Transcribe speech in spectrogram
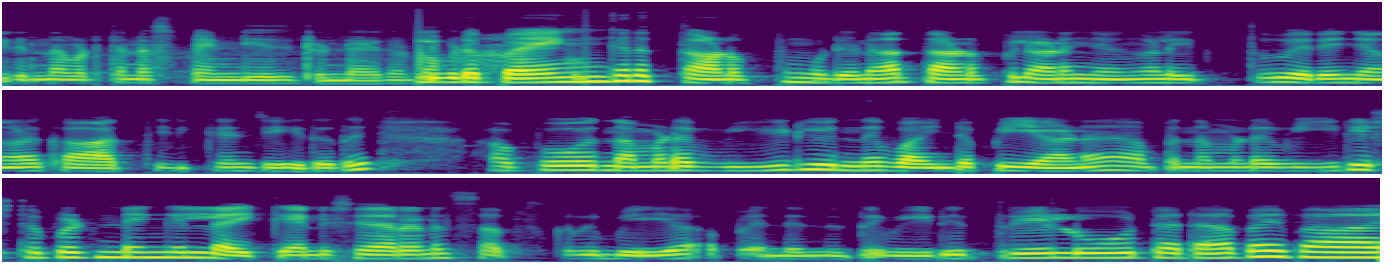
ഇരുന്ന് അവിടെ തന്നെ സ്പെൻഡ് ചെയ്തിട്ടുണ്ടായിരുന്നു ഇവിടെ ഭയങ്കര തണുപ്പും കൂടിയാണ്. ആ തണുപ്പിലാണ് ഞങ്ങൾ ഇതുവരെ ഞങ്ങൾ കാത്തിരിക്കുകയും ചെയ്തത്. അപ്പോൾ നമ്മുടെ വീഡിയോ ഇന്ന് വൈൻഡപ്പ് ചെയ്യാണ്. അപ്പം നമ്മുടെ വീഡിയോ ഇഷ്ടപ്പെട്ടിട്ടുണ്ടെങ്കിൽ like and share and subscribe ചെയ്യുക. അപ്പോൾ എന്റെ ഇന്നത്തെ വീഡിയോ ഇത്രയേ ഉള്ളൂ. ടാറ്റാ ബൈ ബൈ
